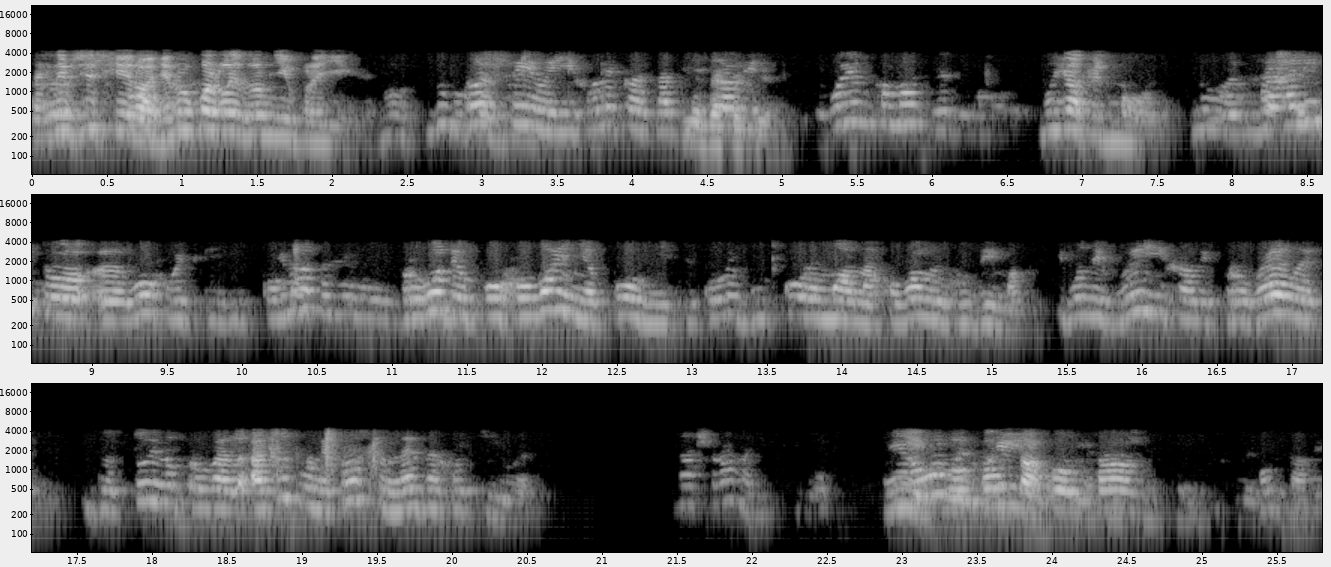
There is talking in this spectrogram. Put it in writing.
Так не в сільській раді, ну можливо з Ромнів приїхати. Ну, Ну, просили їх, вони кажуть, на Не підставі захотіли. воєнкомат відмовив. Ну як відмовити? Ну, взагалі-то е, Лохвицький військкомат проводив поховання повністю, коли Будко Романа ховали в Гудимах. І вони виїхали, провели, достойно провели, а тут вони просто не захотіли. Наш Роман? Ні. Полтава.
